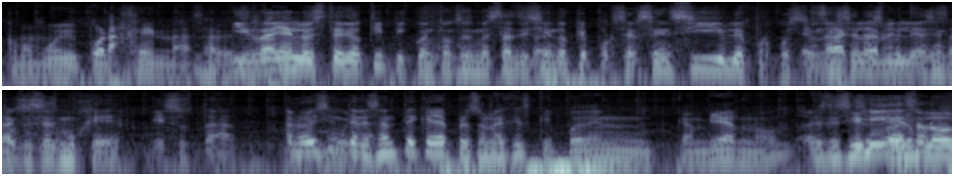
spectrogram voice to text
como muy por agenda, ¿sabes? Y raya en lo estereotípico, entonces me estás diciendo que por ser sensible, por cuestionarse las peleas, entonces es mujer. Eso está Pero también es muy interesante que haya personajes que pueden cambiar, ¿no? Es decir, Sí, por eso- ejemplo,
